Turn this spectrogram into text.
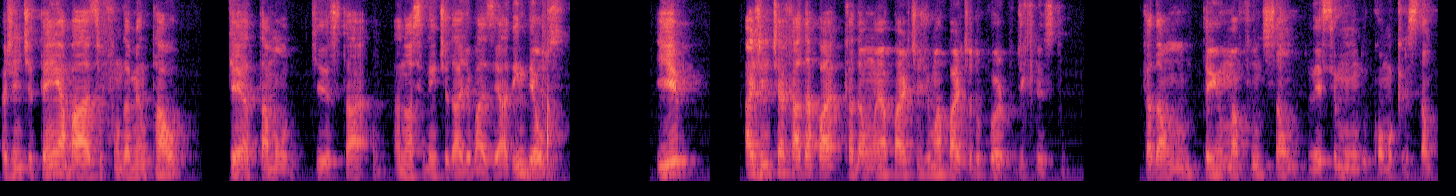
A gente tem a base fundamental, que é que está a nossa identidade é baseada em Deus, e a gente é cada, cada um é a parte de uma parte do corpo de Cristo. Cada um tem uma função nesse mundo como cristão.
